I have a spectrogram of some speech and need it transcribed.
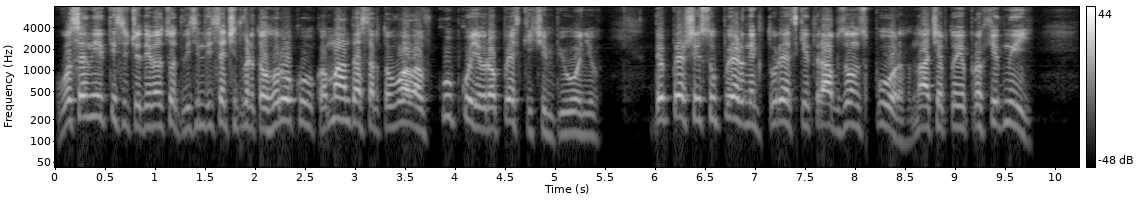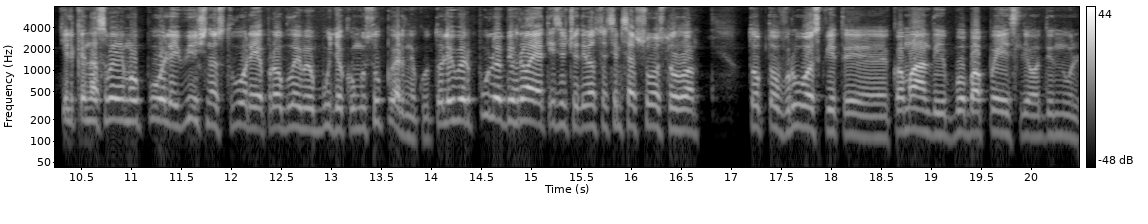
Восени 1984 року команда стартувала в Кубку європейських чемпіонів, де перший суперник турецький Трабзонспор, начебто і прохідний, тільки на своєму полі вічно створює проблеми будь-якому супернику. То Ліверпуль обіграє 1976-го, тобто в розквіт е, команди Боба Пейслі 1-0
